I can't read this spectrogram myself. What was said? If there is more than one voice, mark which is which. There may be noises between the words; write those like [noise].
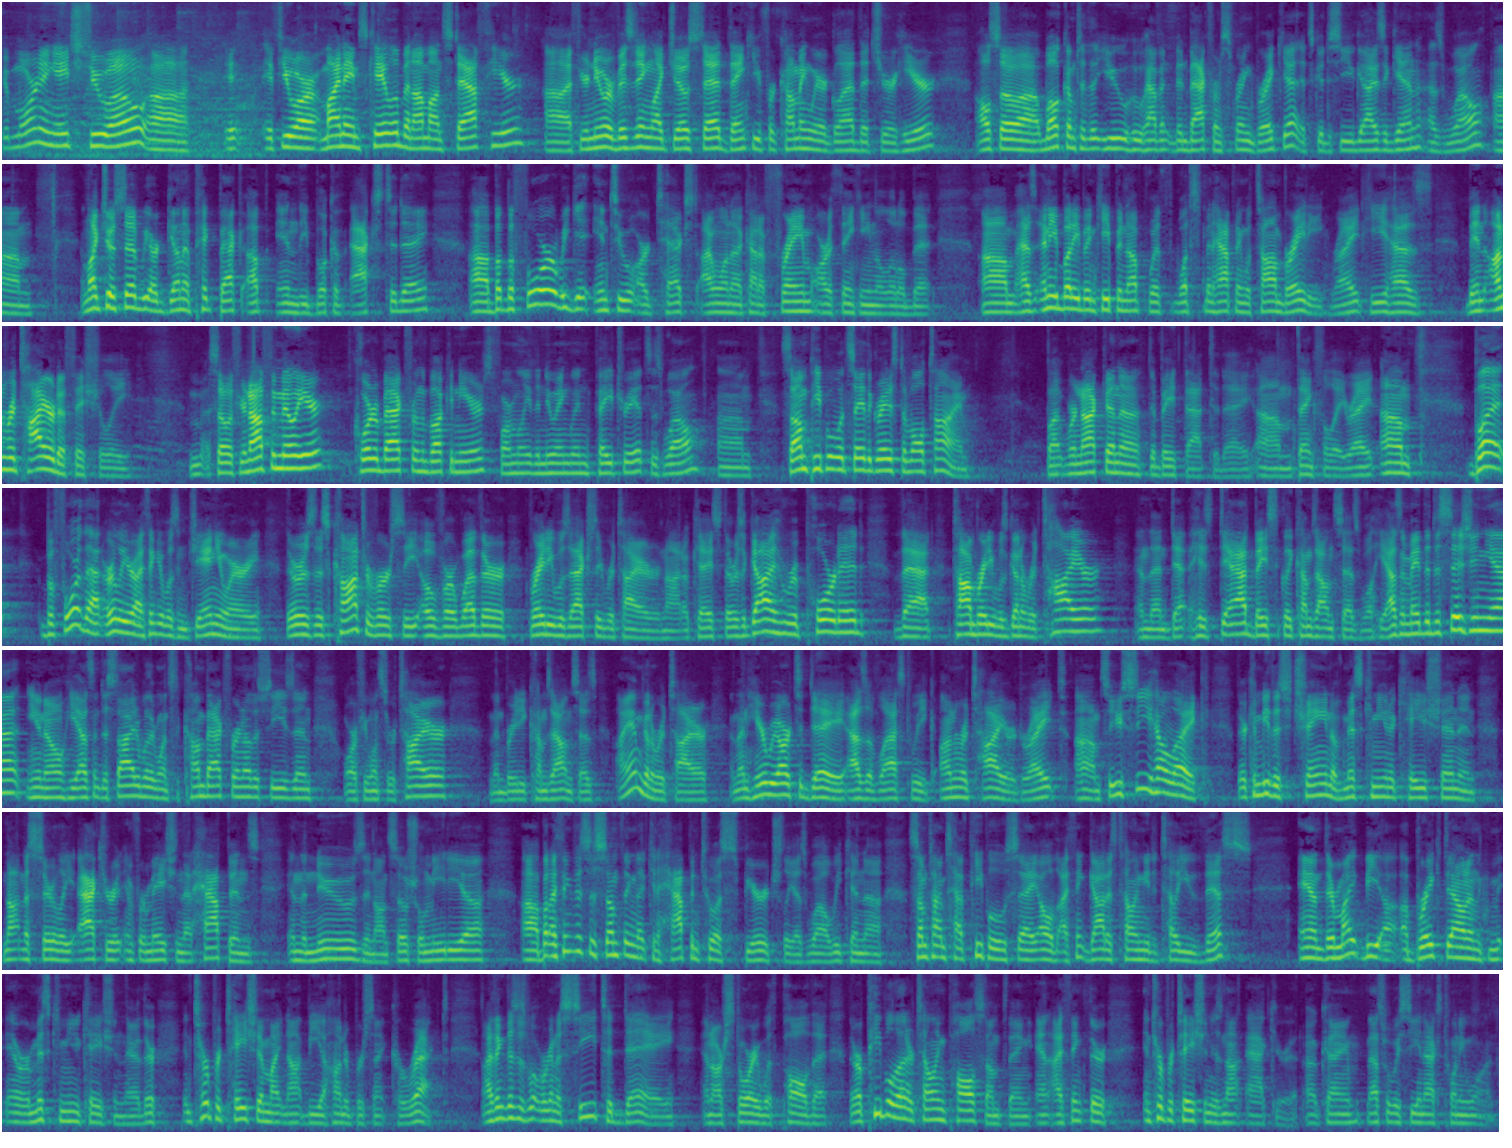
Speaker 1: Good morning, H2O. Uh, if you are, my name's Caleb, and I'm on staff here. Uh, if you're new or visiting, like Joe said, thank you for coming. We are glad that you're here. Also, uh, welcome to the you who haven't been back from spring break yet. It's good to see you guys again as well. Um, and like Joe said, we are going to pick back up in the book of Acts today. Uh, but before we get into our text, I want to kind of frame our thinking a little bit. Um, has anybody been keeping up with what's been happening with Tom Brady, right? He has been unretired officially. So if you're not familiar, quarterback from the Buccaneers, formerly the New England Patriots as well. Um, some people would say the greatest of all time, but we're not going to debate that today, um, thankfully, right? Um, but before that, earlier, I think it was in January, there was this controversy over whether Brady was actually retired or not, okay? So there was a guy who reported that Tom Brady was going to retire and then da- his dad basically comes out and says, Well, he hasn't made the decision yet. You know, he hasn't decided whether he wants to come back for another season or if he wants to retire. And then Brady comes out and says, I am going to retire. And then here we are today, as of last week, unretired, right? Um, so you see how, like, there can be this chain of miscommunication and not necessarily accurate information that happens in the news and on social media. Uh, but I think this is something that can happen to us spiritually as well. We can uh, sometimes have people who say, Oh, I think God is telling me to tell you this. And there might be a, a breakdown in, or a miscommunication there. Their interpretation might not be 100% correct. And I think this is what we're going to see today in our story with Paul that there are people that are telling Paul something, and I think their interpretation is not accurate. Okay? That's what we see in Acts 21.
